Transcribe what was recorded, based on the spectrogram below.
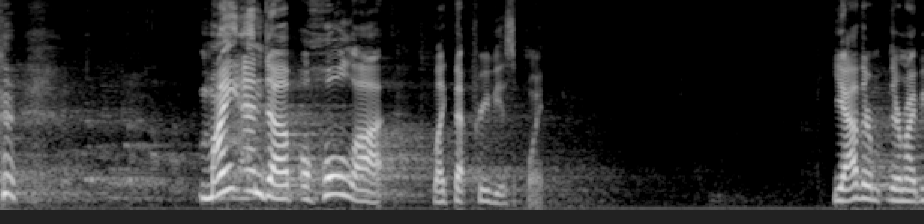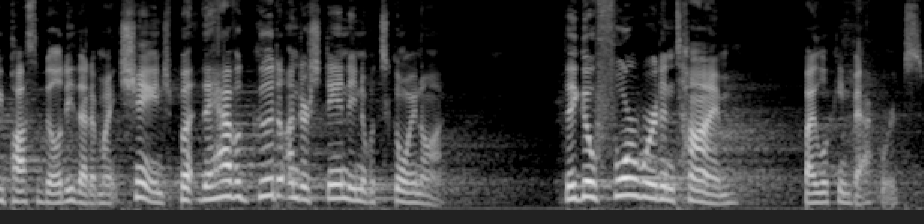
might end up a whole lot like that previous point. Yeah, there, there might be possibility that it might change, but they have a good understanding of what's going on. They go forward in time by looking backwards.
